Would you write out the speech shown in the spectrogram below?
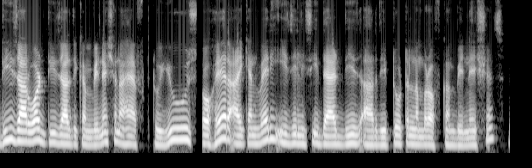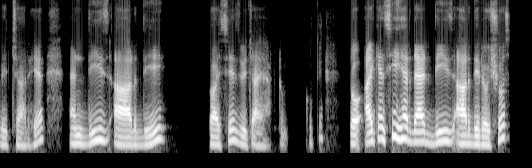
these are what these are the combination I have to use. So, here I can very easily see that these are the total number of combinations which are here and these are the choices which I have to make. Okay. So, I can see here that these are the ratios.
